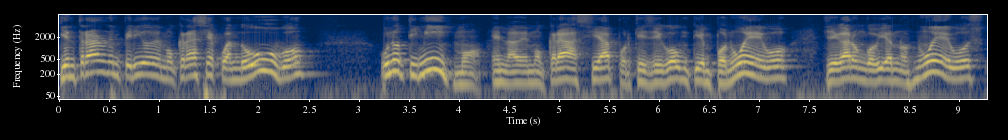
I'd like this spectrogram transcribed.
y entraron en periodo de democracia cuando hubo un optimismo en la democracia porque llegó un tiempo nuevo, llegaron gobiernos nuevos,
